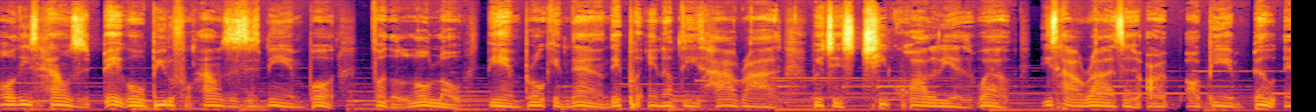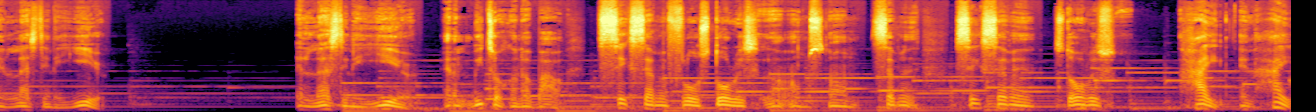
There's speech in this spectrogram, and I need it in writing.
All these houses, big old beautiful houses, is being bought for the low low, being broken down. They putting up these high rise, which is cheap quality as well. These high rises are, are being built in less than a year. In less than a year. And we talking about six, seven floor storage, um, um, seven, six, seven storage height and height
